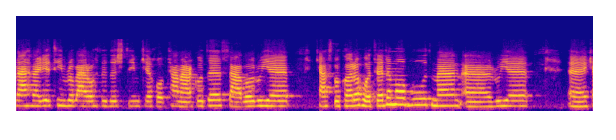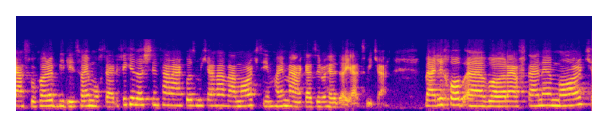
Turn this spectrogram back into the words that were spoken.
رهبری تیم رو بر عهده داشتیم که خب تمرکز سبا روی کسب و کار هتل ما بود. من روی کسب و کار بیلیت های مختلفی که داشتیم تمرکز می‌کردم و مارک تیم های مرکزی رو هدایت می‌کرد. ولی خب با رفتن مارک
